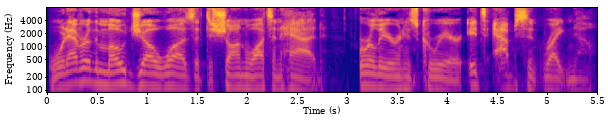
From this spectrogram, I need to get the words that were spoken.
whatever the mojo was that Deshaun Watson had earlier in his career. It's absent right now.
